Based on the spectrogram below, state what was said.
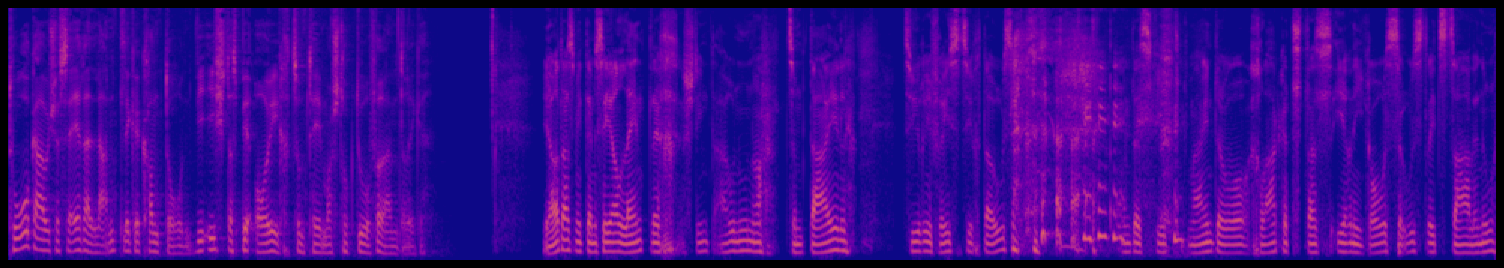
Thurgau ist ein sehr ländlicher Kanton. Wie ist das bei euch zum Thema Strukturveränderungen? Ja, das mit dem sehr ländlich stimmt auch nur noch zum Teil. Zürich frisst sich da aus. und es gibt Gemeinden, die klagen, dass ihre grossen Austrittszahlen nur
